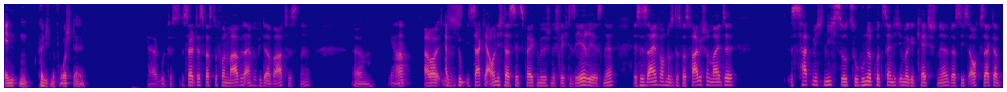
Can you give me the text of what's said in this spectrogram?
enden, könnte ich mir vorstellen. Ja gut, das ist halt das, was du von Marvel einfach wieder erwartest, ne? Ähm, ja. Aber ich, also ich, ich sag ja auch nicht, dass jetzt Falcon Mission eine schlechte Serie ist, ne? Es ist einfach nur so das, was Fabi schon meinte. Es hat mich nicht so zu hundertprozentig immer gecatcht, ne, dass ich es auch gesagt habe,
